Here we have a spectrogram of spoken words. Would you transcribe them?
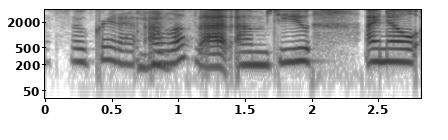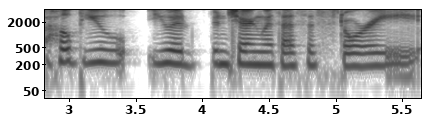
that's so great. I, mm-hmm. I love that. Um, do you? I know. Hope you you had been sharing with us a story,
